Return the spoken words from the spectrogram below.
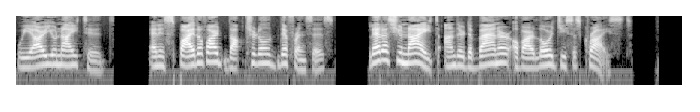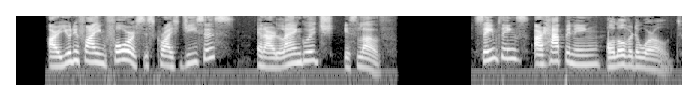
we are united, and in spite of our doctrinal differences, let us unite under the banner of our Lord Jesus Christ. Our unifying force is Christ Jesus, and our language is love. Same things are happening all over the world.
